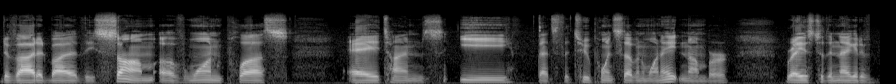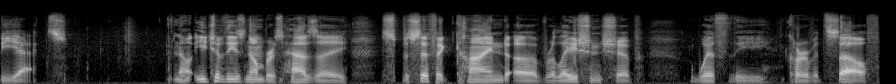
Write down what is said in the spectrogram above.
divided by the sum of 1 plus a times e, that's the 2.718 number, raised to the negative bx. Now each of these numbers has a specific kind of relationship with the curve itself.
